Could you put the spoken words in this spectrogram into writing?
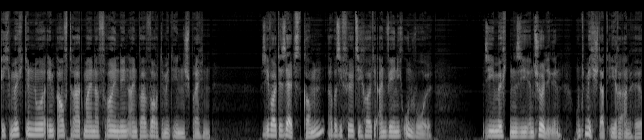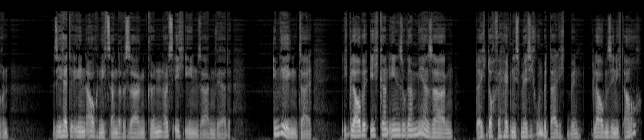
Ich möchte nur im Auftrag meiner Freundin ein paar Worte mit Ihnen sprechen. Sie wollte selbst kommen, aber sie fühlt sich heute ein wenig unwohl. Sie möchten sie entschuldigen und mich statt ihrer anhören. Sie hätte Ihnen auch nichts anderes sagen können, als ich Ihnen sagen werde. Im Gegenteil, ich glaube, ich kann Ihnen sogar mehr sagen, da ich doch verhältnismäßig unbeteiligt bin. Glauben Sie nicht auch?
